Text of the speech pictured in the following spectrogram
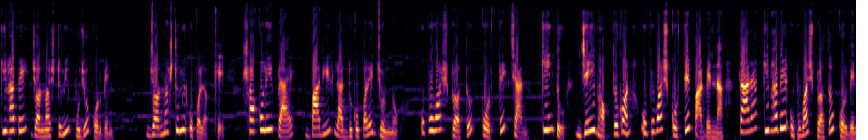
কীভাবে জন্মাষ্টমী পুজো করবেন? জন্মাষ্টমী উপলক্ষে সকলেই প্রায় বাড়ির লাড্ডু গোপালের জন্য উপবাস ব্রত করতে চান। কিন্তু যেই ভক্তগণ উপবাস করতে পারবেন না তারা কীভাবে উপবাস ব্রত করবেন?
